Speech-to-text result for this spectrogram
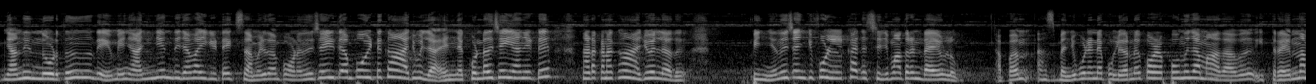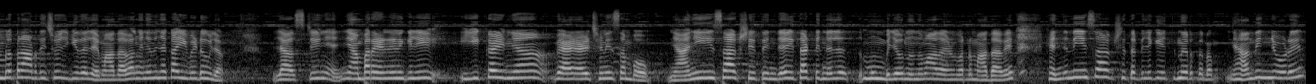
ഞാൻ നിന്നോടത്ത് നിന്ന് ദൈവമേ ഞാൻ ഇനി എന്തിനാ വൈകിട്ട് എക്സാം എഴുതാൻ പോകണമെന്ന് വെച്ചാൽ എഴുതാൻ പോയിട്ട് കാര്യമില്ല. എന്നെക്കൊണ്ട് അത് ചെയ്യാനായിട്ട് നടക്കണ കാര്യമല്ല അത്. പിന്നെന്ന് വെച്ചാൽ എനിക്ക് ഫുൾ കരച്ചിൽ മാത്രമേ ഉണ്ടായുള്ളൂ. അപ്പം ഹസ്ബൻഡ് കൂടെ ഉണ്ടെങ്കിൽ പുള്ളി പറഞ്ഞ കുഴപ്പമൊന്നുമില്ല. മാതാവ് ഇത്രയും നമ്മൾ പ്രാർത്ഥിച്ചു ഇരിക്കുന്നതല്ലേ മാതാവ് അങ്ങനെ ഞാൻ കൈവിടൂല. ലാസ്റ്റ് ഞാൻ പറയണമെങ്കിൽ ഈ കഴിഞ്ഞ വ്യാഴാഴ്ചയാണ് ഈ സംഭവം. ഞാൻ ഈ സാക്ഷ്യത്തിന്റെ ഈ തട്ടിന്റെ മുമ്പിൽ ഒന്നെന്ന് മാതാവിന് പറഞ്ഞു മാതാവേ എന്നെ നീ സാക്ഷ്യത്തട്ടിൽ കയറ്റി നിർത്തണം. ഞാൻ നിന്നോട്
